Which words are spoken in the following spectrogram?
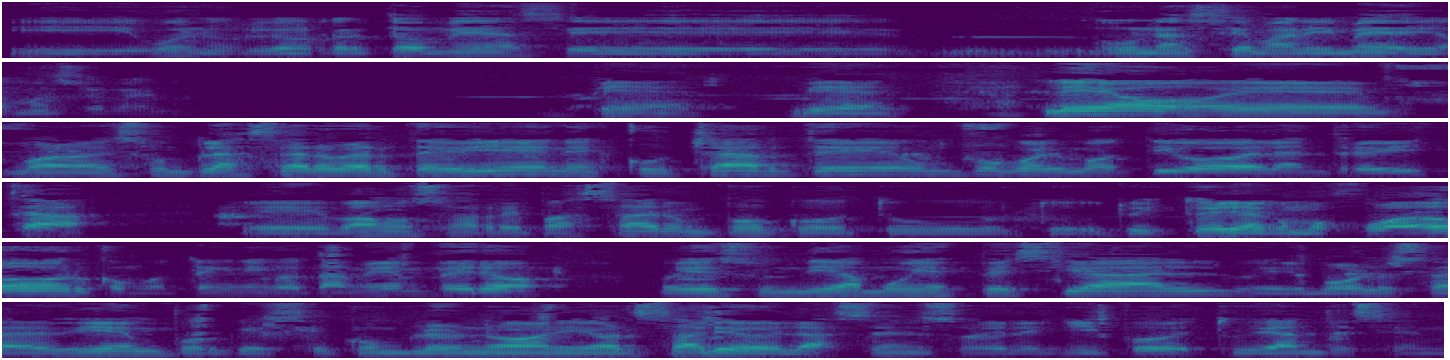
y bueno, lo retomé hace una semana y media más o menos. Bien, bien. Leo, eh, bueno, es un placer verte bien, escucharte. Un poco el motivo de la entrevista, eh, vamos a repasar un poco tu, tu, historia como jugador, como técnico también, pero Hoy es un día muy especial, eh, vos lo sabes bien, porque se cumple un nuevo aniversario del ascenso del equipo de estudiantes en,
